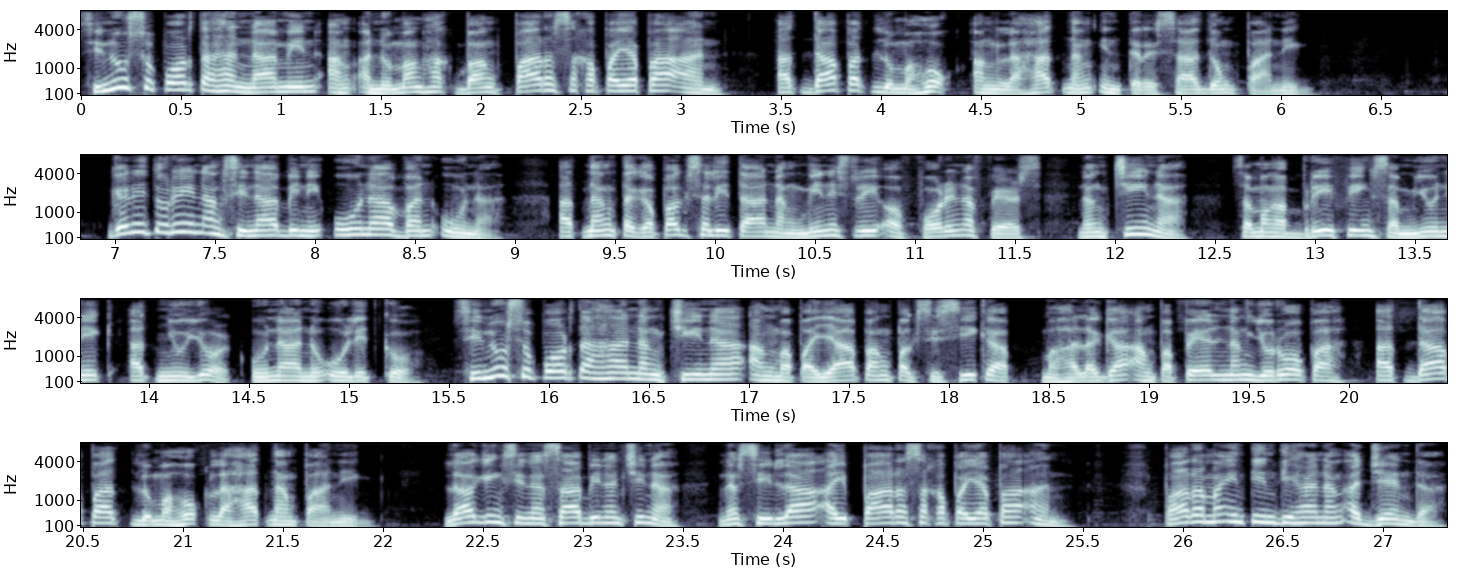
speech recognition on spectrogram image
Sinusuportahan namin ang anumang hakbang para sa kapayapaan at dapat lumahok ang lahat ng interesadong panig. Ganito rin ang sinabi ni Una Van Una at ng tagapagsalita ng Ministry of Foreign Affairs ng China sa mga briefing sa Munich at New York. Una ulit ko. Sinusuportahan ng China ang mapayapang pagsisikap, mahalaga ang papel ng Europa at dapat lumahok lahat ng panig. Laging sinasabi ng China na sila ay para sa kapayapaan. Para maintindihan ang agenda,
